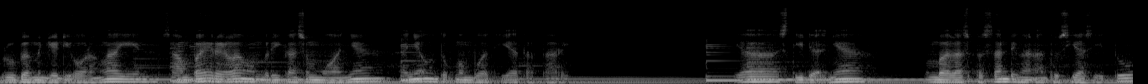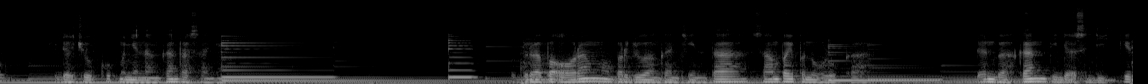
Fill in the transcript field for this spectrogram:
berubah menjadi orang lain, sampai rela memberikan semuanya hanya untuk membuat ia tertarik. Ya, setidaknya membalas pesan dengan antusias itu sudah cukup menyenangkan rasanya. Beberapa orang memperjuangkan cinta sampai penuh luka, dan bahkan tidak sedikit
